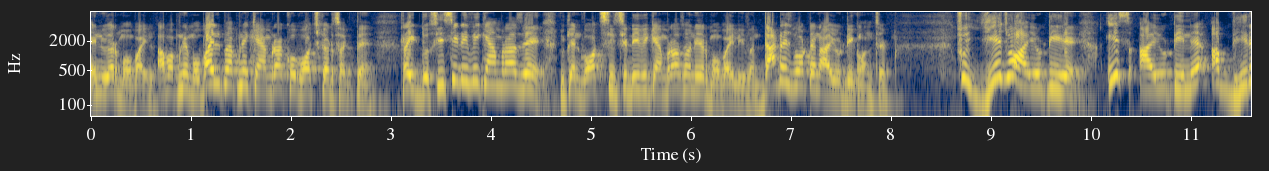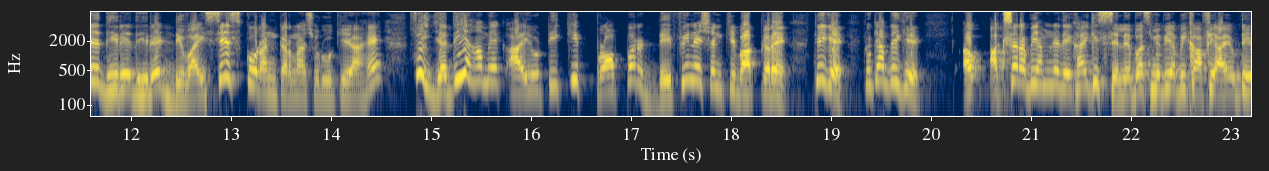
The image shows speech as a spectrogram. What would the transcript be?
in your mobile आप अपने मोबाइल पे अपने कैमरा को वॉच कर सकते हैं. Right right? जो सीसीटीवी कैमराज हैं you can watch CCTV cameras on your mobile even that is what an IoT concept so ये जो आईओटी है, इस आईओटी ने अब धीरे धीरे धीरे डिवाइसेस को रन करना शुरू किया है. सो so, यदि हम एक आईओटी की प्रॉपर डेफिनेशन की बात करें, ठीक है? क्योंकि आप देखिए, अब अक्सर अभी हमने देखा है कि सिलेबस में भी अभी काफ़ी आईओटी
